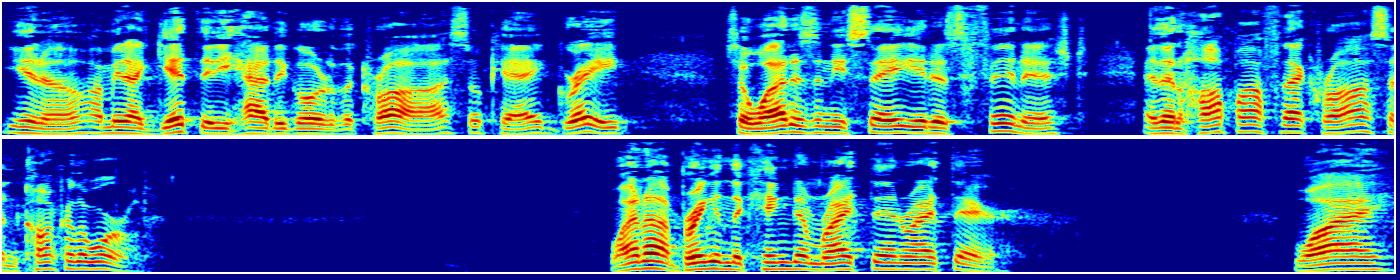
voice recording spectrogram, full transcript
You know, I mean, I get that he had to go to the cross. Okay, great. So why doesn't he say it is finished and then hop off that cross and conquer the world? Why not bring in the kingdom right then, right there? Why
